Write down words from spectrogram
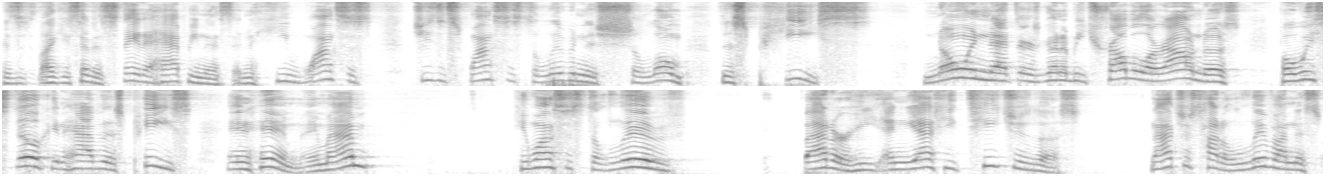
is, like you said, a state of happiness. And He wants us, Jesus wants us to live in this shalom, this peace knowing that there's going to be trouble around us, but we still can have this peace in Him. Amen? He wants us to live better. He, and yet He teaches us not just how to live on this,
